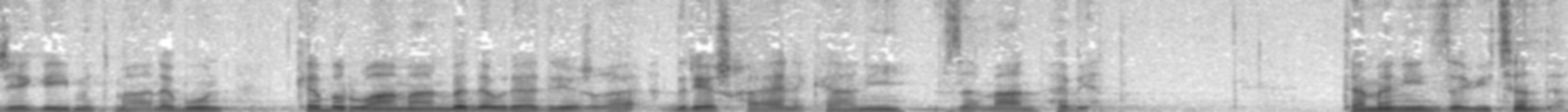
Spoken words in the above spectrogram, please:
جێگەی متمانە بوون کە بڕوامان بە دەورە درێژخایەنەکانی زەمان هەبێت تەمەنی زەوی چەندە؟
